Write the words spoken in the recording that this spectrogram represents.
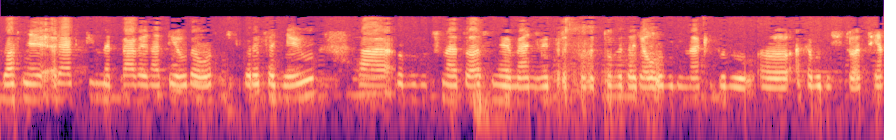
vlastne reaktívne práve na tie udalosti, ktoré sa dejú a do budúcna to asi nevieme ani my predpovedať, ale uvidíme, aké budú, uh, aká bude situácia.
